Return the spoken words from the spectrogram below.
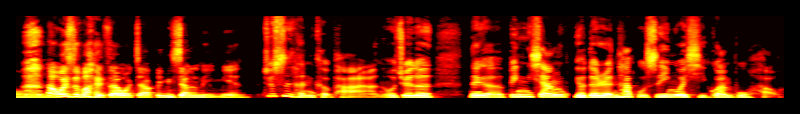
那为什么还在我家冰箱里面？就是很可怕。啊！我觉得那个冰箱，有的人他不是因为习惯不好，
